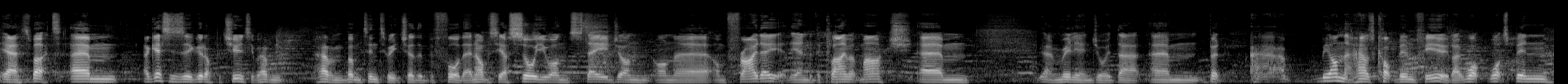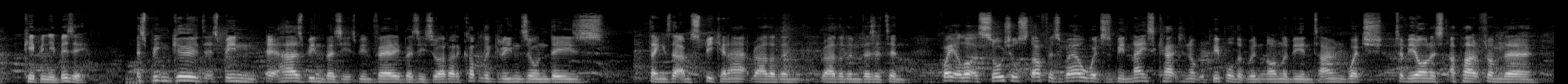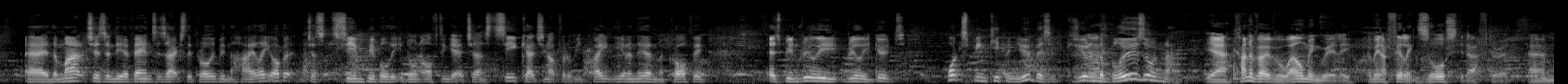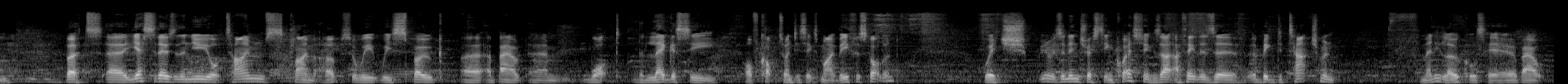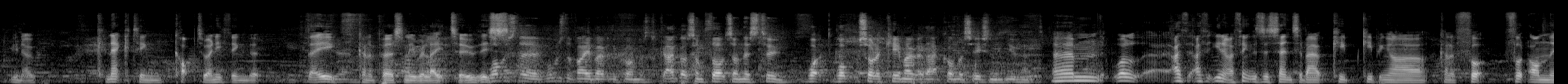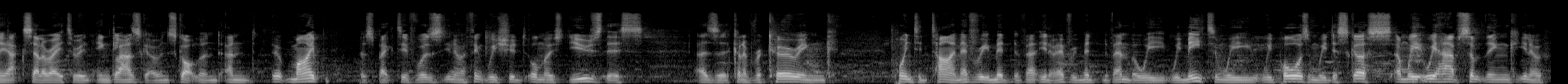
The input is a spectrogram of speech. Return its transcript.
yes, but um, I guess this is a good opportunity. We haven't haven't bumped into each other before then. Obviously, I saw you on stage on on uh, on Friday at the end of the climate march. Um, I really enjoyed that. Um, but uh, beyond that, how's COP been for you? Like, what what's been keeping you busy? It's been good. It's been it has been busy. It's been very busy. So I've had a couple of green zone days, things that I'm speaking at rather than rather than visiting. Quite a lot of social stuff as well, which has been nice catching up with people that wouldn't normally be in town. Which, to be honest, apart from the uh, the marches and the events has actually probably been the highlight of it. Just seeing people that you don't often get a chance to see, catching up for a wee pint here and there and a coffee. It's been really, really good. What's been keeping you busy? Because you're in the blue zone now. Yeah, kind of overwhelming, really. I mean, I feel exhausted after it. Um, but uh, yesterday was in the New York Times Climate Hub, so we, we spoke uh, about um, what the legacy of COP26 might be for Scotland, which you know is an interesting question because I, I, think there's a, a big detachment many locals here about you know connecting COP to anything that they kind of personally relate to. What was the what was the vibe out of the conversation? I've got some thoughts on this too. What what sort of came out of that conversation that you had? Um, well, I, th- I th- you know I think there's a sense about keep keeping our kind of foot foot on the accelerator in, in Glasgow and Scotland. And my perspective was, you know, I think we should almost use this as a kind of recurring point in time every mid you know every mid November we, we meet and we, we pause and we discuss and we, we have something you know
